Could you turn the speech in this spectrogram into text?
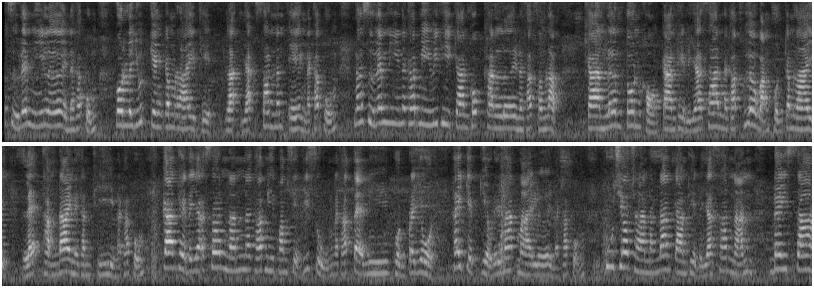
หนังสือเล่มนี้เลยนะครับผมกลยุทธ์เก่งกำไรเทรดระยะสั้นนั่นเองนะครับผมหนังสือเล่มนี้นะครับมีวิธีการคบคันเลยนะครับสำหรับ การเริ่มต้นของการเทรดระยะสั้นนะครับ เพื่อหวังผลกำไรและทำได้ในทันทีนะครับผมการเทรดระยะสั้นนั้นนะครับมีความเสี่ยงที่สูงนะครับ แต่มีผลประโยชน์ให้เก็บเกี่ยวได้มากมายเลยนะครับผมผู้เชี่ยวชาญทางด้านการเทรดระยะสั้นนั้น ได้สร้าง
